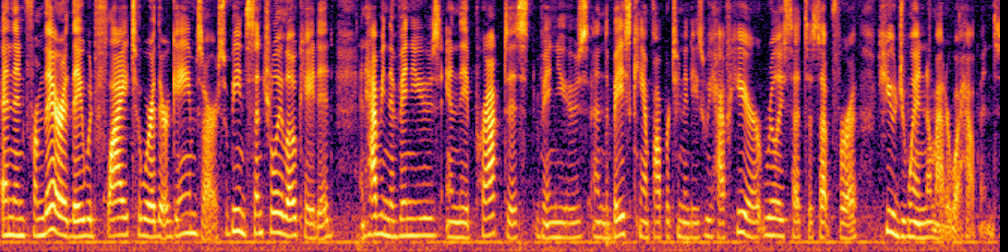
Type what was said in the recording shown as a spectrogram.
And then from there, they would fly to where their games are. So being centrally located and having the venues and the practice venues and the base camp opportunities we have here really sets us up for a huge win no matter what happens.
